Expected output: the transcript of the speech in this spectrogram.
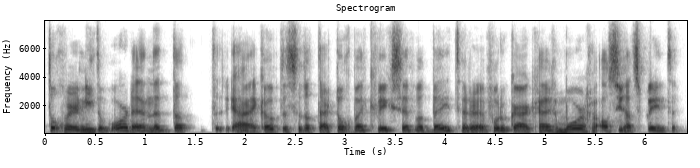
toch weer niet op orde. En dat, dat ja, ik hoop dat ze dat daar toch bij Quickstep wat beter eh, voor elkaar krijgen morgen als hij gaat sprinten.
